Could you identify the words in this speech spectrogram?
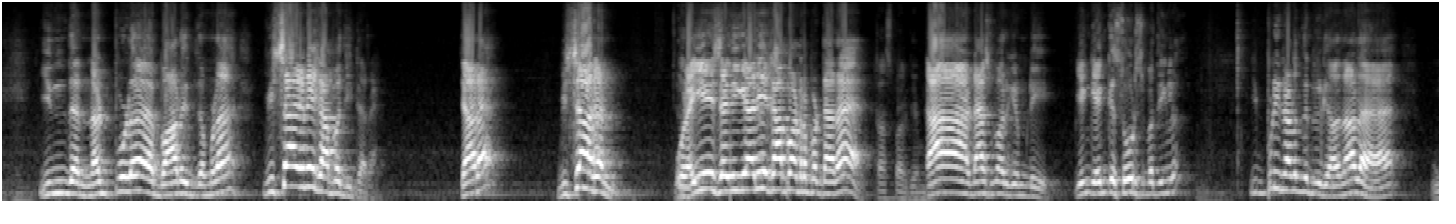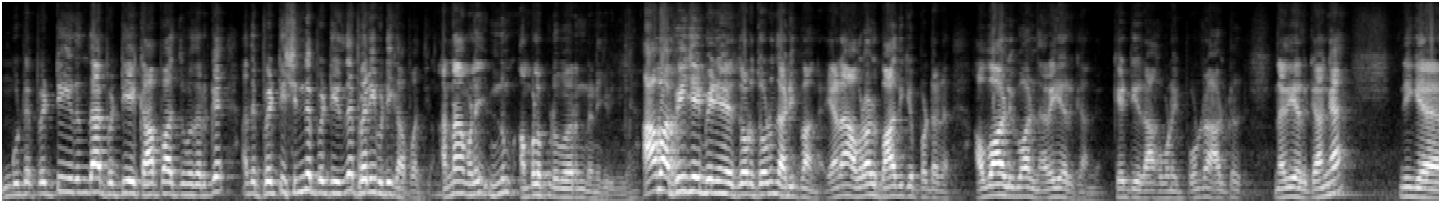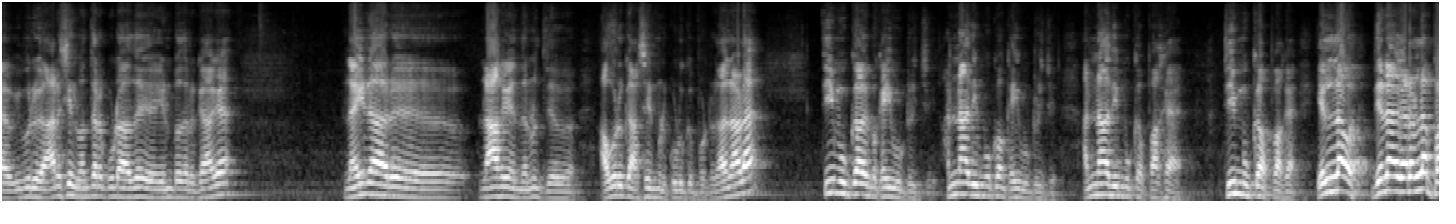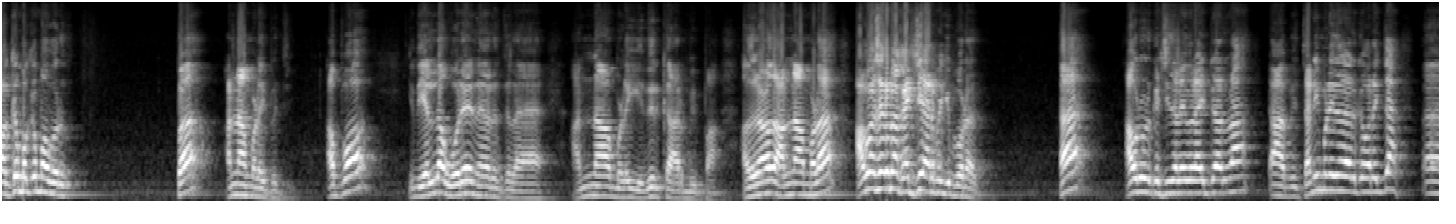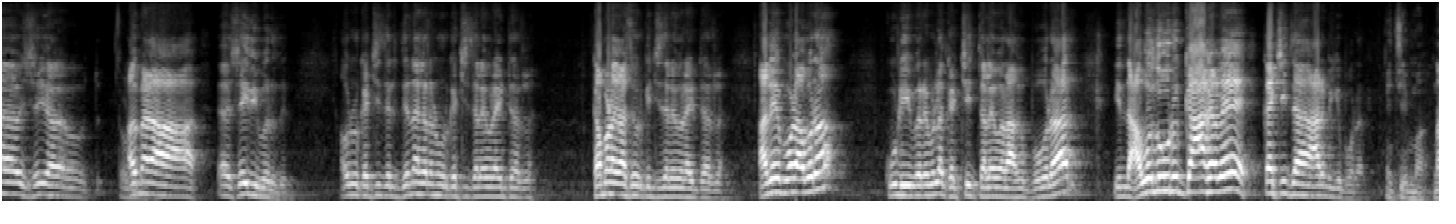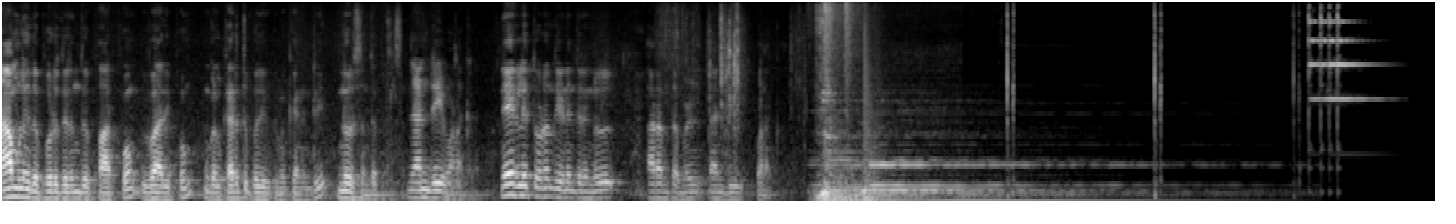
இந்த நட்புல பாரதி தமிழை விசாகனே காப்பாற்றிட்டாரே யார? விசாகன். ஒரு ஐஏஎஸ் அதிகாரியே காப்பாற்றப்பட்டாரே. டாஸ்மார்க். ஆ டாஸ்மார்க் எம்டி எங்க எங்க சோர்ஸ் பார்த்தீங்களா இப்படி நடந்துட்டு இருக்கு அதனால உங்கள்கிட்ட பெட்டி இருந்தால் பெட்டியை காப்பாற்றுவதற்கு அந்த பெட்டி சின்ன பெட்டி இருந்தால் பெரிய பெட்டி காப்பாற்றி அண்ணாமலை இன்னும் அம்பலப்படுவாருன்னு நினைக்கிறீங்களா? ஆமாம் பிஜேபி தொடர்ந்து அடிப்பாங்க. ஏன்னா அவரால் பாதிக்கப்பட்ட அவாள் இவாள் நிறைய இருக்காங்க. கேடி ராகவனை போன்ற ஆட்கள் நிறைய இருக்காங்க. நீங்கள் இவர் அரசியல் வந்துடக்கூடாது என்பதற்காக நயினார் நாகேந்திரனும் அவருக்கு அசைன்மெண்ட் கொடுக்கப்பட்டிருக்கு. அதனால் திமுக இப்போ கை விட்டுருச்சு கைவிட்டுருச்சு. கை விட்டுருச்சு பகை திமுக பகை. எல்லாம் தினகரெல்லாம் பக்கம் பக்கமாக வருது. இப்போ அண்ணாமலை பற்றி அப்போது இது எல்லாம் ஒரே நேரத்தில் அண்ணாமலை எதிர்க்க ஆரம்பிப்பான். அதனால அண்ணாமலை அவசரமாக கட்சி ஆரம்பிக்க போகிறார் ஆ? அவர் ஒரு கட்சி தலைவர் ஆகிட்டாருன்னா தனி மனிதனாக இருக்க வரைக்கும் அது மேலே செய்தி வருது. அவர் ஒரு கட்சி தலை தினகரன் ஒரு கட்சி தலைவர் ஆகிட்டார்ல கமலஹாசன் ஒரு கட்சி தலைவர் ஆகிட்டார்ல அதே போல் அவரும் கூடிய விரைவில் கட்சி தலைவராக போகிறார் இந்த அவதூறுக்காகவே கட்சி த- ஆரம்பிக்க போகிறார் நிச்சயமா. நாமளும் இதை பொறுத்திருந்து பார்ப்போம் விவாதிப்போம். உங்கள் கருத்து பதிவுக்கு மிக்க நன்றி. இன்னொரு சந்தர்ப்பத்தில் நன்றி வணக்கம். நேர்களை தொடர்ந்து இணைந்திருங்கள். அறம் தமிழ். நன்றி வணக்கம்.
